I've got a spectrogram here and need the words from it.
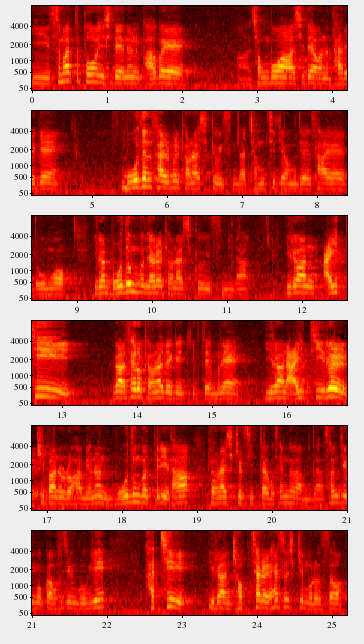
이 스마트폰 시대는 과거의 어, 정보화 시대와는 다르게 모든 삶을 변화시키고 있습니다. 정치, 경제, 사회, 농업 이런 모든 분야를 변화시키고 있습니다. 이러한 IT가 새로 변화되고 있기 때문에 이러한 IT를 기반으로 하면은 모든 것들이 다 변화시킬 수 있다고 생각합니다. 선진국과 후진국이 같이 이러한 격차를 해소시킴으로써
